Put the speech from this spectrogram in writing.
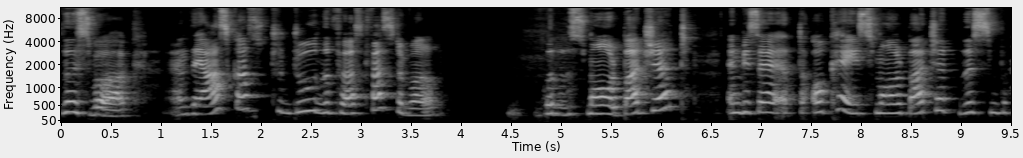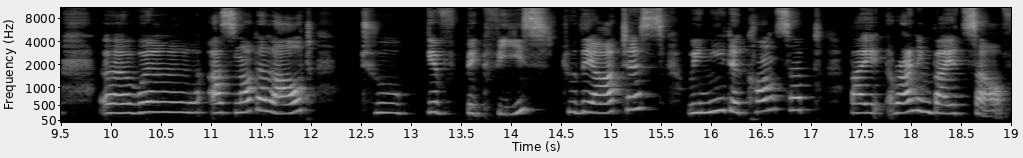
this work? and they asked us to do the first festival with a small budget and we said okay small budget this uh, will us not allowed to give big fees to the artists. We need a concept by running by itself.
